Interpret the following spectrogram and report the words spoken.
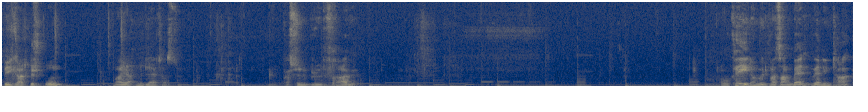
Bin ich gerade gesprungen? Ah ja, mit Leertaste. Was für eine blöde Frage. Okay, dann würde ich mal sagen, beenden wir den Tag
